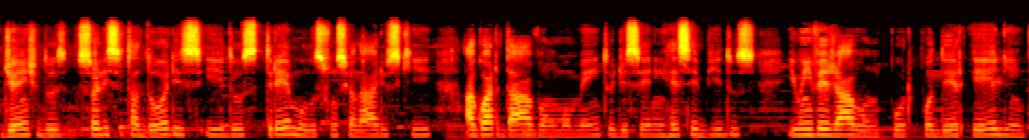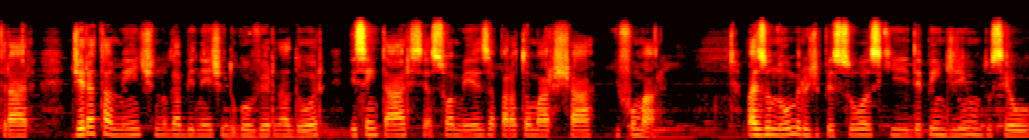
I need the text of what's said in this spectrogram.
diante dos solicitadores e dos trêmulos funcionários que aguardavam o momento de serem recebidos e o invejavam por poder ele entrar diretamente no gabinete do governador e sentar-se à sua mesa para tomar chá e fumar. Mas o número de pessoas que dependiam do seu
